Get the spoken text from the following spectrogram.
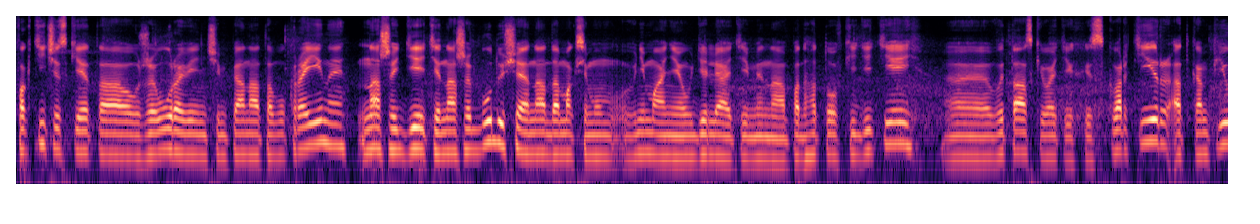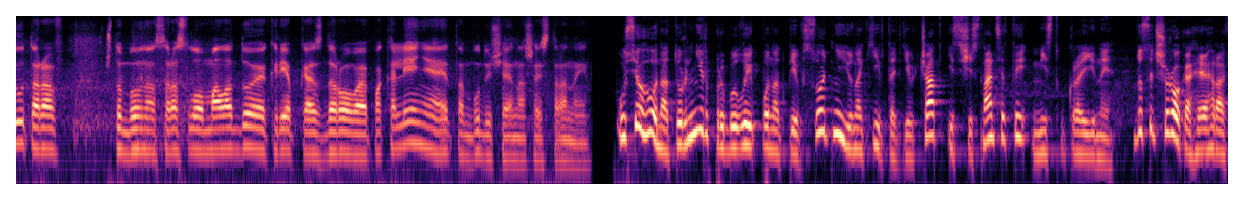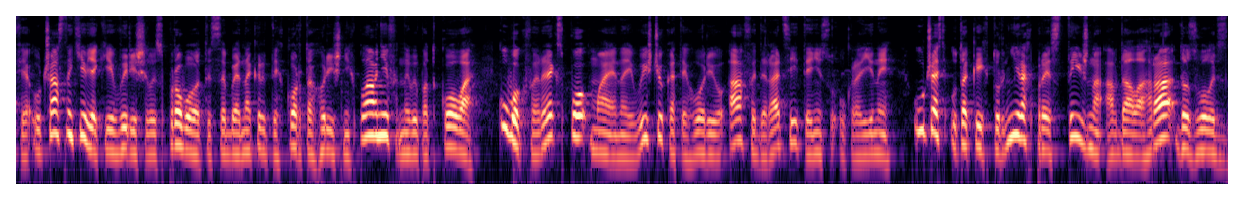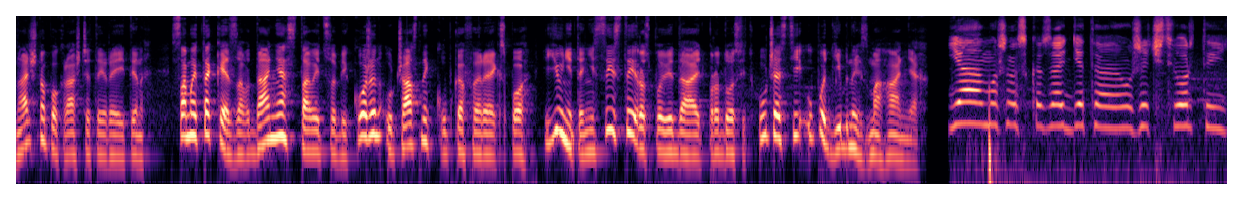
Фактически это уже уровень чемпионатов Украины. Наши дети, наше будущее. Надо максимум внимания уделять именно подготовке детей, э, вытаскивать их из квартир, от компьютеров, чтобы у нас росло молодое, крепкое, здоровое поколение. Это будущее нашей страны. Усього на турнір прибули понад півсотні юнаків та дівчат із 16 міст України. Досить широка географія учасників, які вирішили спробувати себе на критих кортах горішніх плавнів, не випадкова. Кубок Ферекспо має найвищу категорію А Федерації тенісу України. Участь у таких турнірах престижна, а вдала гра дозволить значно покращити рейтинг. Саме таке завдання ставить собі кожен учасник Кубка Ферекспо. Юні тенісисти розповідають про досвід участі у подібних змаганнях. Я, можно сказать, где-то уже четвертый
